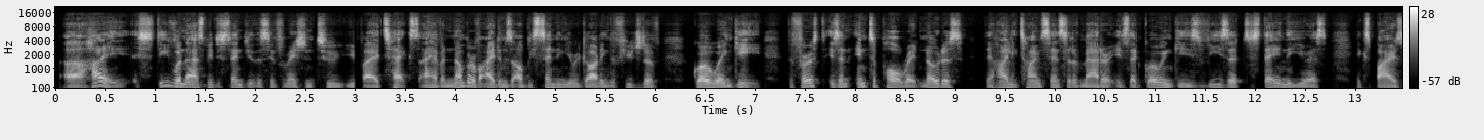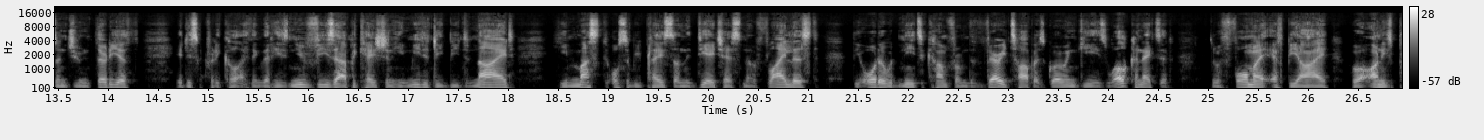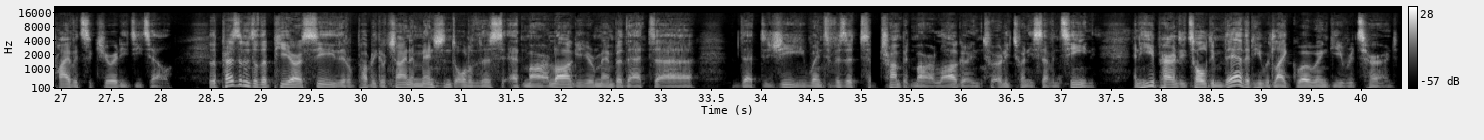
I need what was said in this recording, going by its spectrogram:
uh, hi, Steve would ask me to send you this information to you via text. I have a number of items I'll be sending you regarding the fugitive Guo Wengui. The first is an Interpol red notice. The highly time sensitive matter is that Guo Wengui's visa to stay in the US expires on June 30th. It is critical, I think, that his new visa application he immediately be denied. He must also be placed on the DHS no fly list. The order would need to come from the very top as Guo Wengui is well connected with former FBI who are on his private security detail. The president of the PRC, the Republic of China, mentioned all of this at Mar-a-Lago. You remember that uh, that Xi went to visit Trump at Mar-a-Lago in early 2017, and he apparently told him there that he would like Guo Wengui returned.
